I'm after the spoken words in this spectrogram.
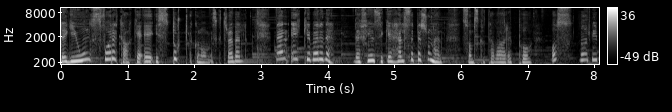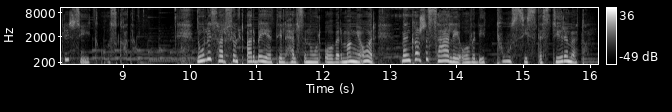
Regionsforetaket er i stort økonomisk trøbbel, men ikke bare det. Det finnes ikke helsepersonell som skal ta vare på oss når vi blir syke og skada. Nordlys har fulgt arbeidet til Helse Nord over mange år, men kanskje særlig over de to siste styremøtene.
